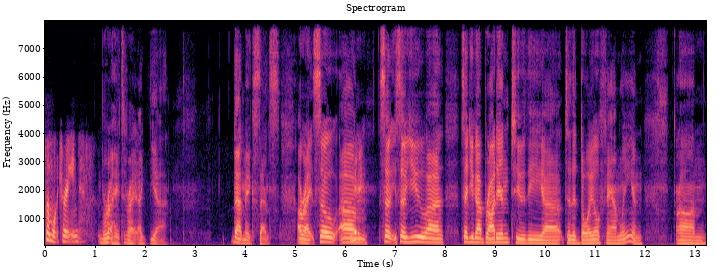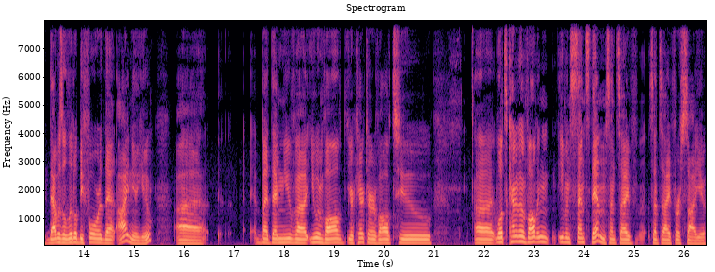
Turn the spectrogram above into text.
somewhat trained. Right, right. I yeah. That makes sense. All right. So um so so you uh said you got brought into the uh to the Doyle family and um that was a little before that I knew you. Uh but then you've uh, you evolved your character evolved to uh, well it's kind of evolving even since then since I've since I first saw you.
